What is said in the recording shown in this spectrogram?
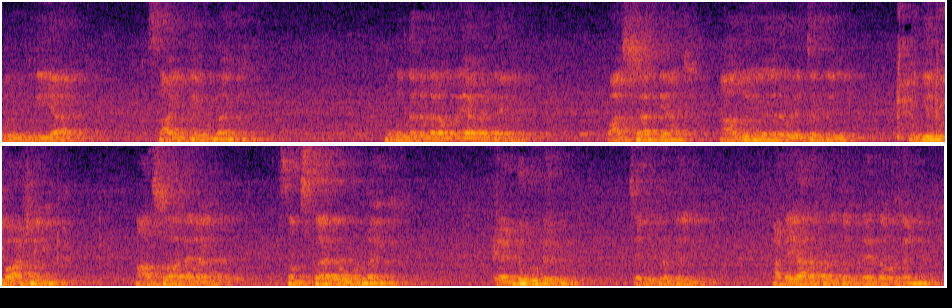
ഒരു പുതിയ സാഹിത്യമുണ്ടാക്കി. മുകുന്ദന്റെ തലമുറയാകട്ടെ പാശ്ചാത്യ ആധുനികതയുടെ വെളിച്ചത്തിൽ പുതിയൊരു ഭാഷയും ആസ്വാദന സംസ്കാരവും ഉണ്ടാക്കി രണ്ടു കൂട്ടരും ചരിത്രത്തിൽ അടയാളപ്പെടുത്തപ്പെടേണ്ടവർ തന്നെ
